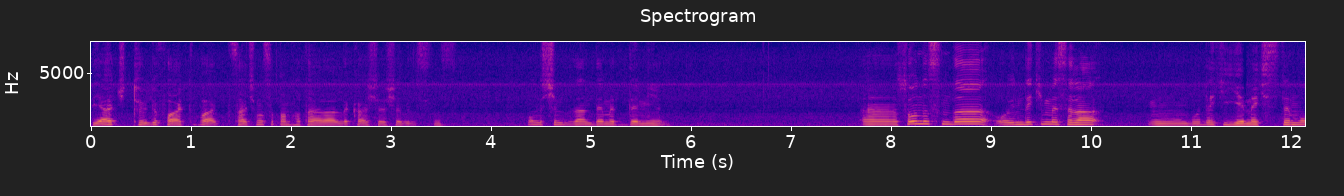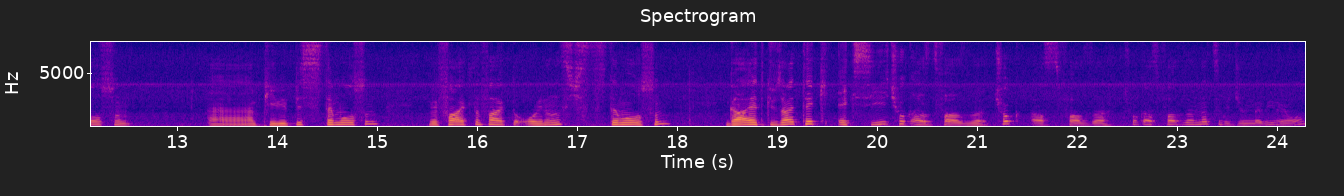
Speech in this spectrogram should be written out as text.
Diğer türlü farklı farklı saçma sapan hatalarla karşılaşabilirsiniz. Onu şimdiden demedi demeyelim. Ee, sonrasında oyundaki mesela hmm, buradaki yemek sistemi olsun, ee, PvP sistemi olsun ve farklı farklı oynanış sistemi olsun. Gayet güzel. Tek eksiği çok az fazla. Çok az fazla. Çok az fazla nasıl bir cümle bilmiyorum.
